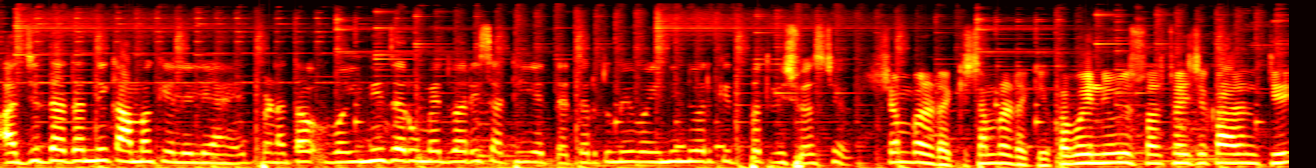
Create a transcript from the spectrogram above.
अजितदादांनी कामं केलेली आहेत पण आता वहिनी जर उमेदवारीसाठी येते तर तुम्ही वहिनींवर कितपत विश्वास ठेवा? शंभर टक्के शंभर टक्के. का वहिनी विश्वास ठेवायचे कारण की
